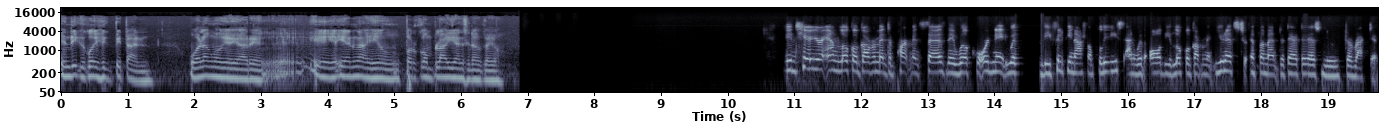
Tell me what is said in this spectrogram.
hindi ko higpitan, walang mangyayari. Eh, eh, Iyan nga, yung for compliance lang kayo. The Interior and local government department says they will coordinate with the Philippine National Police and with all the local government units to implement Duterte's new directive.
